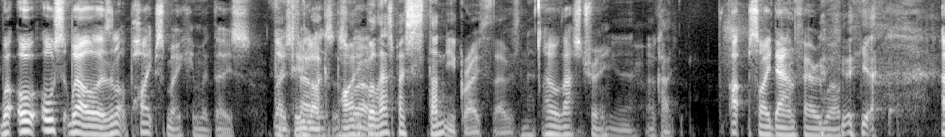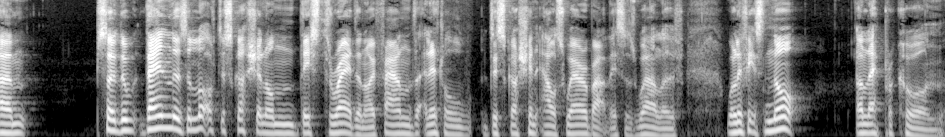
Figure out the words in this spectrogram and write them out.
well, also, well, there's a lot of pipe smoking with those. They those do like a pint. well. Well. that's supposed to stunt your growth, though, isn't it? oh, that's true. Yeah. Okay. Upside down fairy world. Yeah. Um, so the, then there's a lot of discussion on this thread, and I found a little discussion elsewhere about this as well. Of well, if it's not a leprechaun,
